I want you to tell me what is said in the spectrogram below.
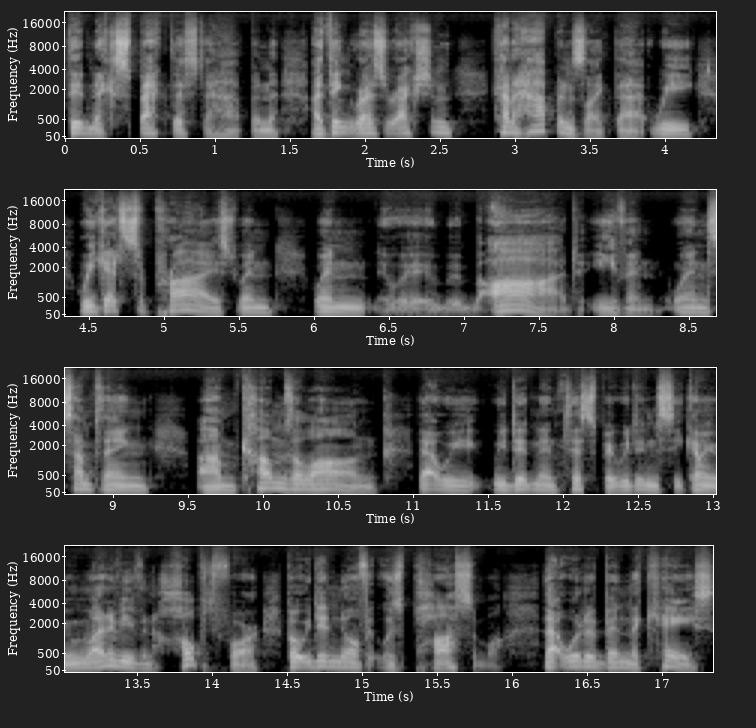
they didn't expect this to happen. I think resurrection kind of happens like that. We we get surprised when when uh, odd even when something um, comes along that we we didn't anticipate. We didn't see coming. We might have even hoped for, but we didn't know if it was possible. That would have been the case.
